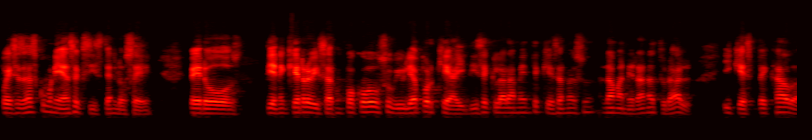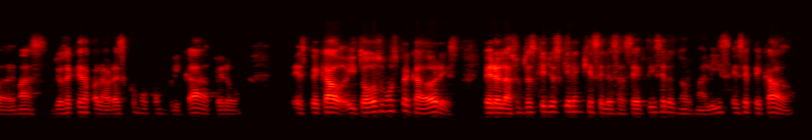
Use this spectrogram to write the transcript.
Pues esas comunidades existen, lo sé, pero tienen que revisar un poco su Biblia porque ahí dice claramente que esa no es la manera natural y que es pecado. Además, yo sé que esa palabra es como complicada, pero es pecado y todos somos pecadores, pero el asunto es que ellos quieren que se les acepte y se les normalice ese pecado.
